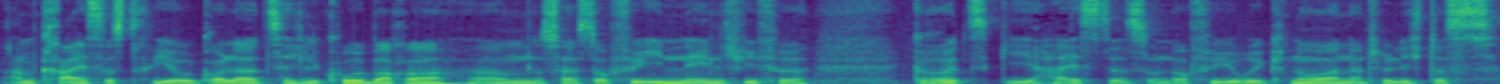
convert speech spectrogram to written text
am Kreis das Trio Goller, Zechel, Kohlbacher. Ähm, das heißt auch für ihn, ähnlich wie für Grötzky heißt es und auch für Juri Knorr natürlich das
